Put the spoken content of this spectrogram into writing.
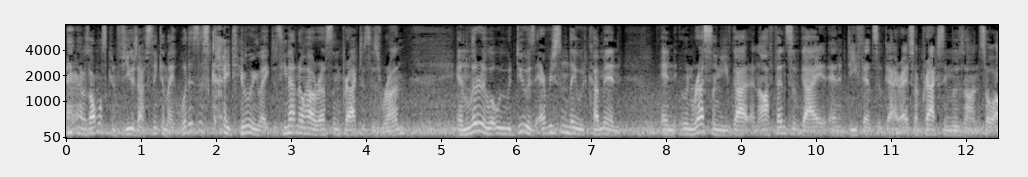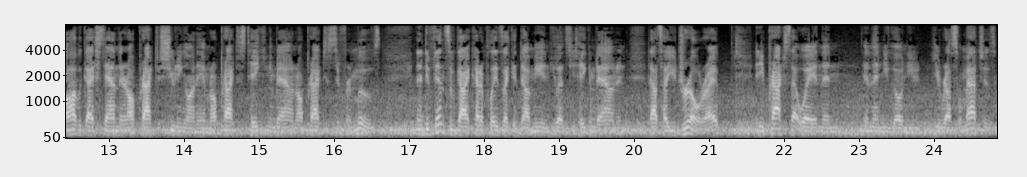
I was almost confused. I was thinking, like, what is this guy doing? Like, does he not know how wrestling practices run? And literally, what we would do is every single day we'd come in, and in wrestling, you've got an offensive guy and a defensive guy, right? So I'm practicing moves on. So I'll have a guy stand there and I'll practice shooting on him, and I'll practice taking him down, and I'll practice different moves. And the defensive guy kind of plays like a dummy, and he lets you take him down, and that's how you drill, right? And you practice that way, and then and then you go and you you wrestle matches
